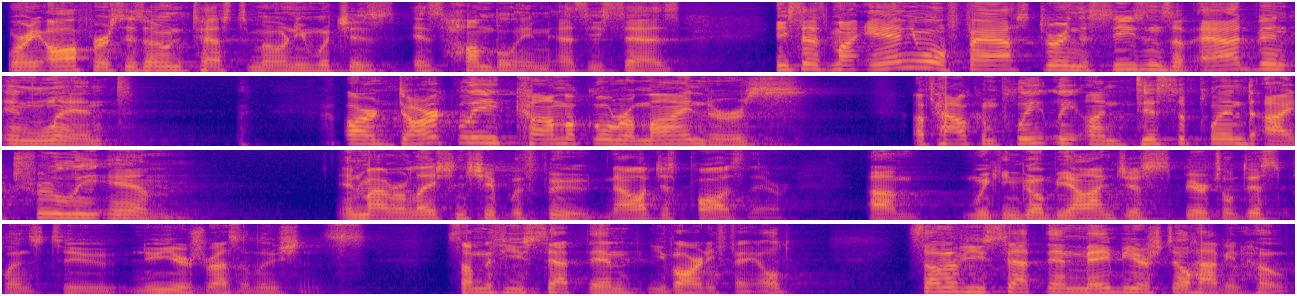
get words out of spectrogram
where he offers his own testimony, which is, is humbling, as he says. He says, My annual fast during the seasons of Advent and Lent are darkly comical reminders of how completely undisciplined I truly am in my relationship with food. Now, I'll just pause there. Um, we can go beyond just spiritual disciplines to New Year's resolutions. Some of you set them, you've already failed. Some of you set them, maybe you're still having hope,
